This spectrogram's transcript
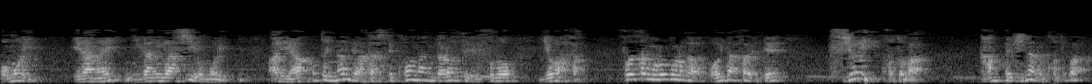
思いいらない苦々しい思いあるいは本当になんで私ってこうなんだろうというその弱さそうしたものものが追い出されて強い言葉完璧なる言葉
